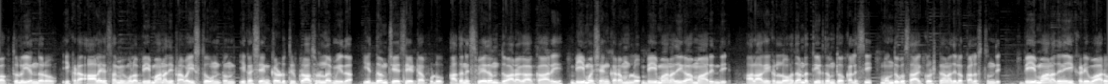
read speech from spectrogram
భక్తులు ఎందరో. ఇక్కడ ఆలయ సమీపంలో భీమా నది ప్రవహిస్తూ ఉంటుంది. ఇక శంకరుడు త్రిపురాసురుల మీద యుద్ధం చేసేటప్పుడు అతని స్వేదం ద్వారాగా కారి భీమశంకరంలో భీమా నదిగా మారింది. అలాగే ఇక్కడ లోహదండ తీర్థంతో కలిసి ముందుకు సాగి కృష్ణా నదిలో కలుస్తుంది. భీమా నదిని ఇక్కడి వారు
